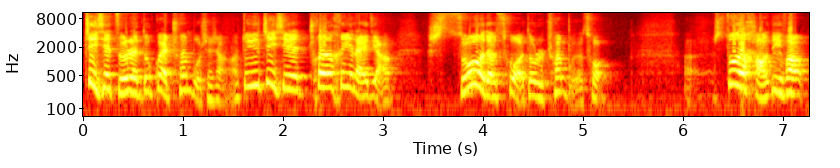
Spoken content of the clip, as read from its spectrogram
这些责任都怪川普身上啊。对于这些川黑来讲，所有的错都是川普的错，呃，做的好的地方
